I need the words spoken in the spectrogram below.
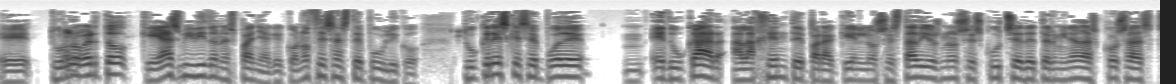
Eh, tú, Roberto, que has vivido en España, que conoces a este público, ¿tú crees que se puede mm, educar a la gente para que en los estadios no se escuche determinadas cosas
